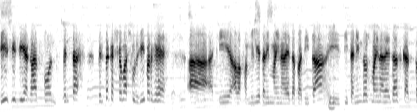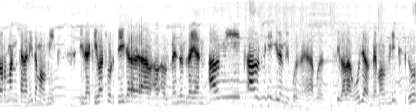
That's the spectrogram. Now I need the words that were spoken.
Sí, sí, sí, ha quedat fons. Pensa, pensa que això va sorgir perquè uh, aquí a la família tenim mainadeta petita i, i tenim dos mainadetes que dormen cada nit amb el Mic. I d'aquí va sortir que uh, els nens ens deien el Mic, el Mic, i vam dir, pues, eh, pues, fila l'agulla, fem el Mic, tu,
